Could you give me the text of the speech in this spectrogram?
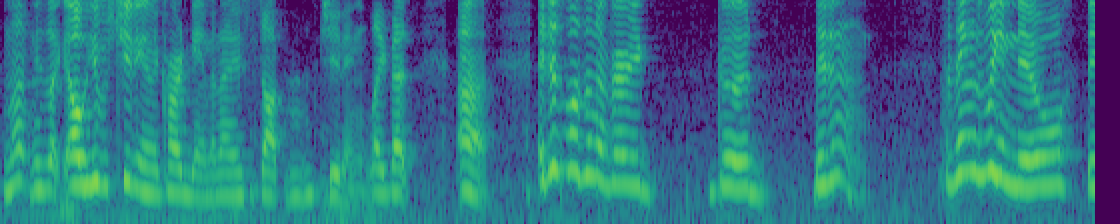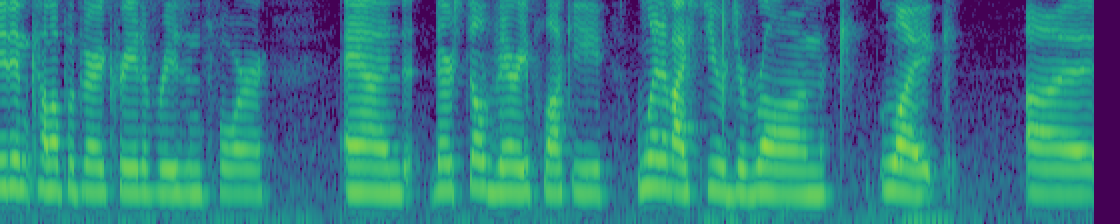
What? And he's like, oh, he was cheating in a card game, and I stopped from cheating. Like that. Uh, it just wasn't a very good. They didn't. The things we knew, they didn't come up with very creative reasons for, and they're still very plucky. When have I steered you wrong? Like, uh,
